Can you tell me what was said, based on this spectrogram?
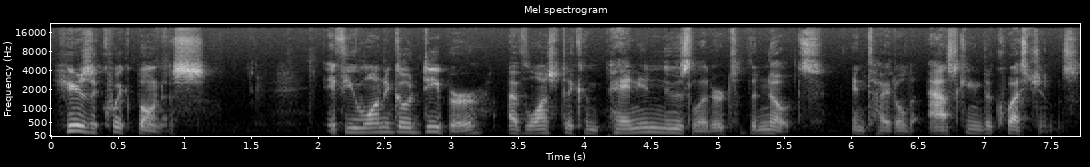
Here's a quick bonus. If you want to go deeper, I've launched a companion newsletter to the notes entitled Asking the Questions.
